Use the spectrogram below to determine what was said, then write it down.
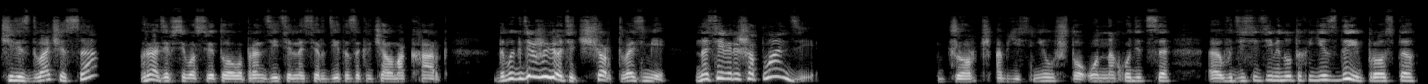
Через два часа? Ради всего святого, — пронзительно-сердито закричал Макхарк. Да вы где живете, черт возьми? На севере Шотландии? Джордж объяснил, что он находится э, в десяти минутах езды, просто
